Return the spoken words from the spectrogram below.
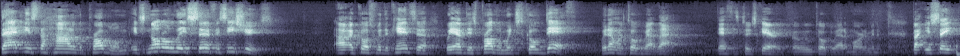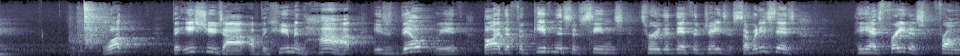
That is the heart of the problem. It's not all these surface issues. Uh, of course, with the cancer, we have this problem which is called death. We don't want to talk about that. Death is too scary, but we'll talk about it more in a minute. But you see, what the issues are of the human heart is dealt with by the forgiveness of sins through the death of Jesus. So when he says he has freed us from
